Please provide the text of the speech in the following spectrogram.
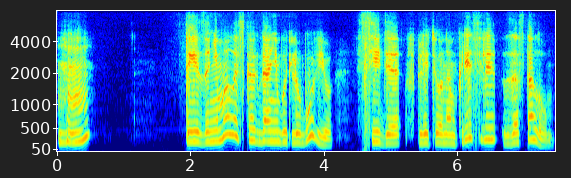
угу. ты занималась когда-нибудь любовью, сидя в плетеном кресле за столом?»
